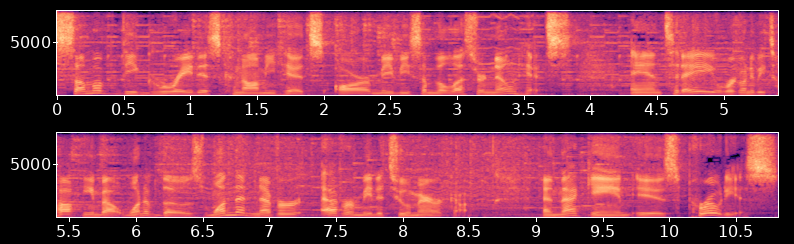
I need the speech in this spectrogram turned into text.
some of the greatest Konami hits are maybe some of the lesser known hits. And today we're going to be talking about one of those, one that never ever made it to America and that game is Parodius.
